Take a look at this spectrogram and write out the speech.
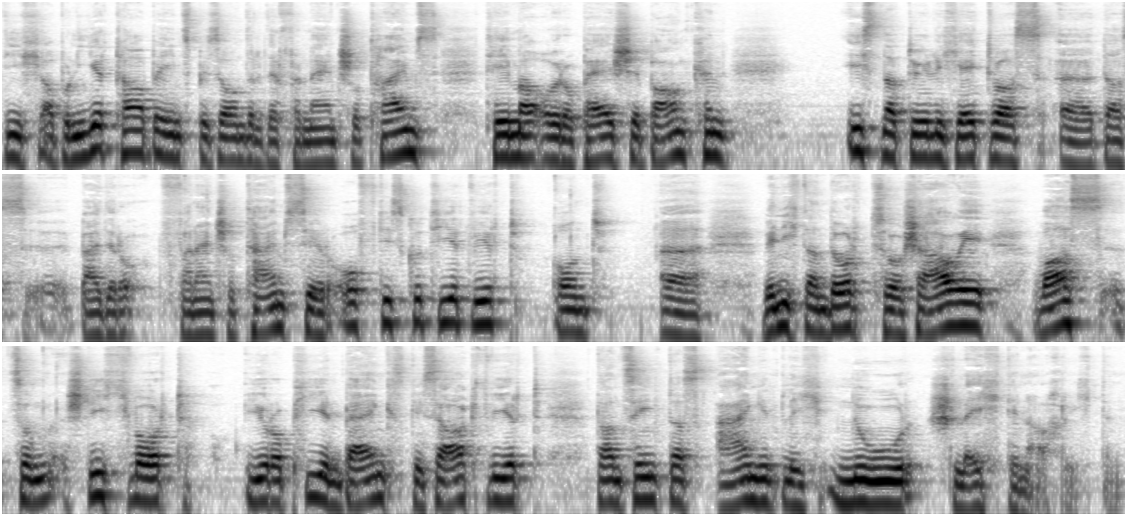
die ich abonniert habe, insbesondere der Financial Times, Thema europäische Banken, ist natürlich etwas, äh, das bei der Financial Times sehr oft diskutiert wird. Und äh, wenn ich dann dort so schaue, was zum Stichwort European Banks gesagt wird, dann sind das eigentlich nur schlechte Nachrichten.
